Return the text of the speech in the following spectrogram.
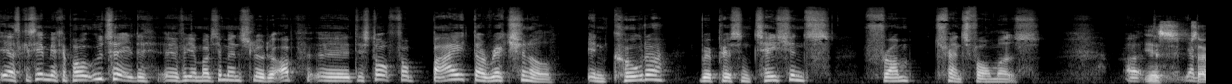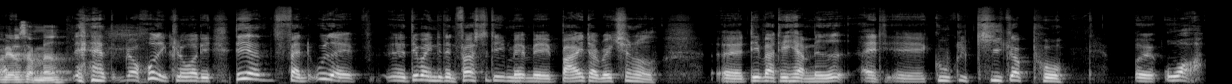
Jeg skal se, om jeg kan prøve at udtale det, øh, for jeg må simpelthen slå det op. Øh, det står for Bidirectional Encoder Representations from Transformers. Og yes, jeg så er vi alle sammen med. Det blev overhovedet ikke klogere det. Det jeg fandt ud af, øh, det var egentlig den første del med, med bidirectional øh, Det var det her med, at øh, Google kigger på øh, ord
